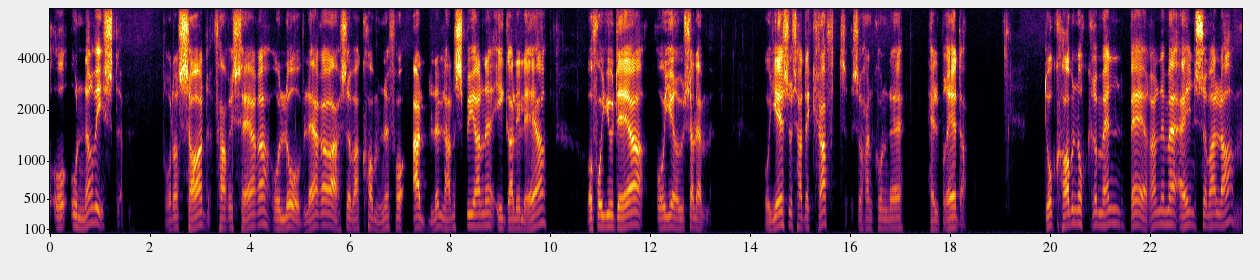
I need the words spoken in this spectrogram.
og underviste. Og der sad farisere og lovlærere som var komne fra alle landsbyene i Galilea og fra Judea og Jerusalem. Og Jesus hadde kraft så han kunne helbrede. Da kom noen menn bærende med en som var lam,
